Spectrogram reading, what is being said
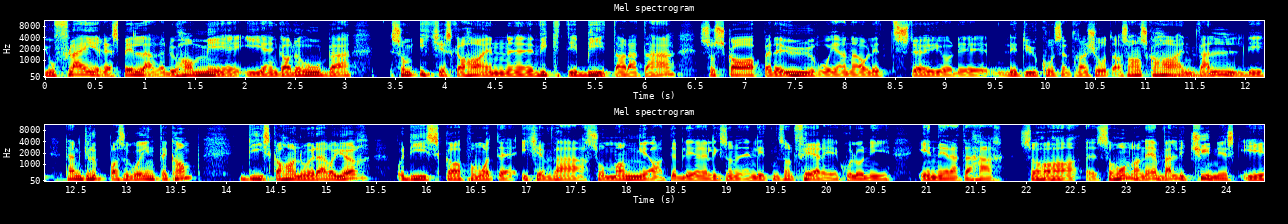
jo flere spillere du har med i en garderobe som ikke skal ha en eh, viktig bit av dette her, så skaper det uro igjen og litt støy og litt ukonsentrasjon. Altså Han skal ha en veldig Den gruppa som går inn til kamp, de skal ha noe der å gjøre, og de skal på en måte ikke være så mange at det blir liksom en liten sånn feriekoloni inni dette her. Så, så Hornland er veldig kynisk i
